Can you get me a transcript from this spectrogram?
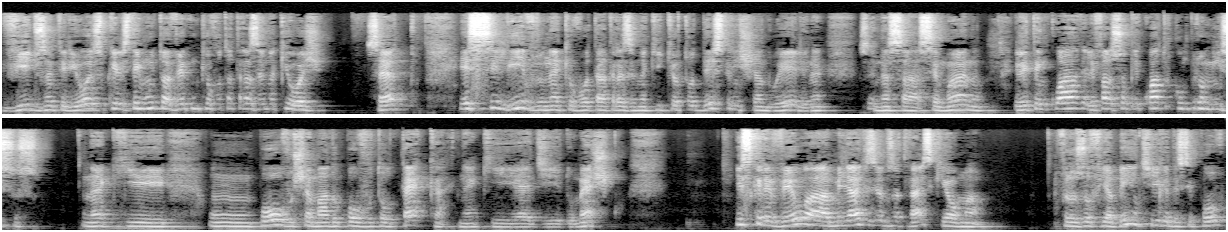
vídeos anteriores, porque eles têm muito a ver com o que eu vou estar trazendo aqui hoje, certo? Esse livro, né, que eu vou estar trazendo aqui, que eu estou destrinchando ele, né, nessa semana, ele tem quatro, ele fala sobre quatro compromissos, né, que um povo chamado povo tolteca, né, que é de do México, escreveu há milhares de anos atrás, que é uma filosofia bem antiga desse povo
